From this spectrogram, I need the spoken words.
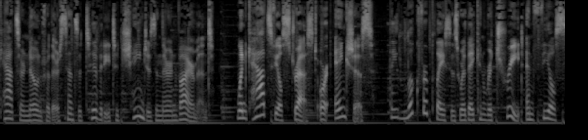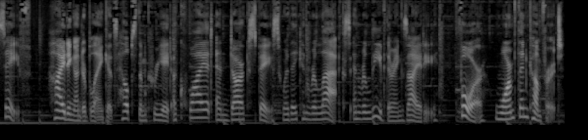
Cats are known for their sensitivity to changes in their environment. When cats feel stressed or anxious, they look for places where they can retreat and feel safe. Hiding under blankets helps them create a quiet and dark space where they can relax and relieve their anxiety. 4. Warmth and comfort.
